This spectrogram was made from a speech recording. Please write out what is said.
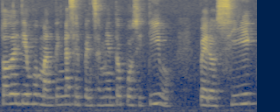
todo el tiempo mantengas el pensamiento positivo, pero sí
